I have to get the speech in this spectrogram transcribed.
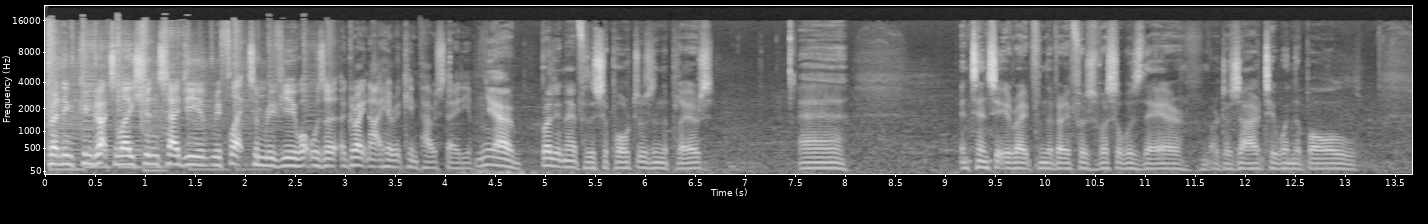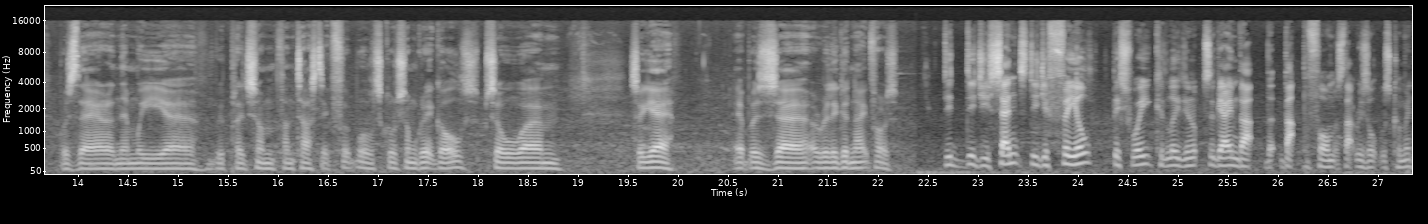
Brendan, congratulations. How do you reflect and review what was a, a great night here at King Power Stadium? Yeah, brilliant night for the supporters and the players. Uh, intensity right from the very first whistle was there. Our desire to win the ball was there, and then we uh, we played some fantastic football, scored some great goals. So um, so yeah, it was uh, a really good night for us. Did, did you sense, did you feel this week and leading up to the game that, that that performance, that result was coming?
